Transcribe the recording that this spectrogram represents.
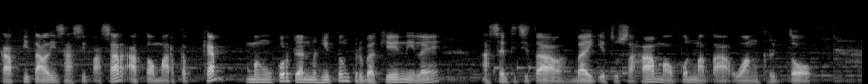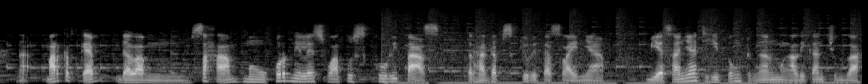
Kapitalisasi pasar atau market cap mengukur dan menghitung berbagai nilai aset digital, baik itu saham maupun mata uang kripto. Nah, market cap dalam saham mengukur nilai suatu sekuritas terhadap sekuritas lainnya. Biasanya dihitung dengan mengalihkan jumlah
